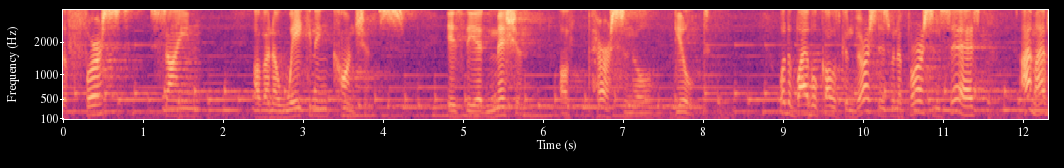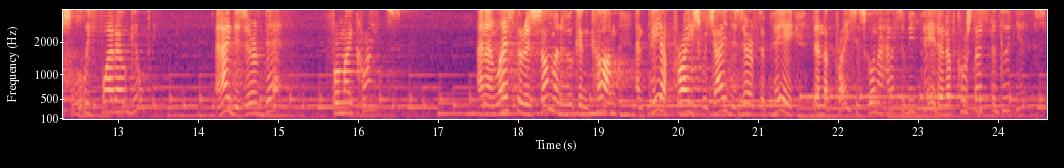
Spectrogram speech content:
The first sign of an awakening conscience is the admission of personal guilt. What the Bible calls conversion is when a person says, I'm absolutely flat out guilty and I deserve death for my crimes. And unless there is someone who can come and pay a price which I deserve to pay, then the price is going to have to be paid. And of course, that's the good news.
